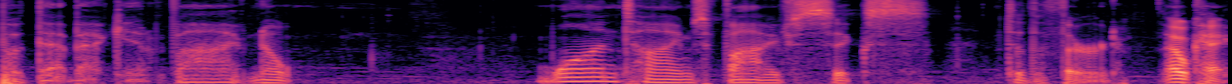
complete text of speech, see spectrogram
put that back in. 5, no, 1 times 5 6 to the third. Okay,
